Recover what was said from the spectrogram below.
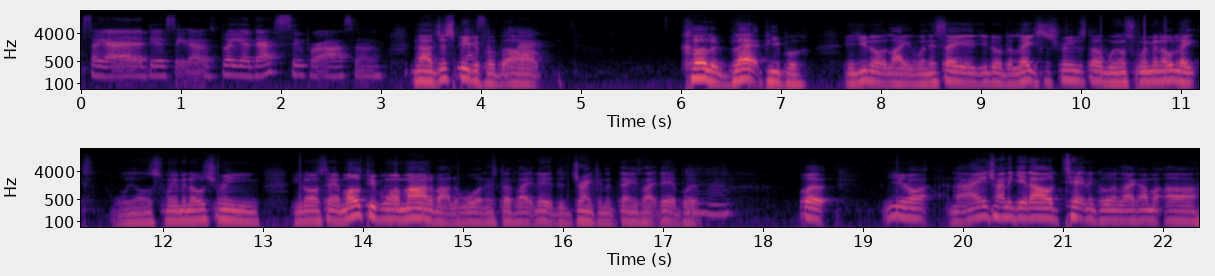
So yeah, I, did see those. But yeah, that's super awesome. Now, just speaking That's for uh, colored black people, and you know, like when they say, you know, the lakes and streams and stuff, we don't swim in no lakes. We don't swim in those streams. You know what I'm saying? Most people won't mind about the water and stuff like that, the drinking and things like that. But, Mm-hmm. but you know, now I ain't trying to get all technical and like I'm a uh,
